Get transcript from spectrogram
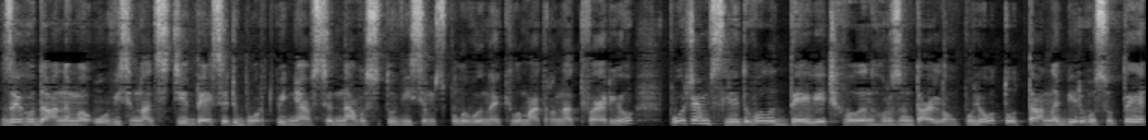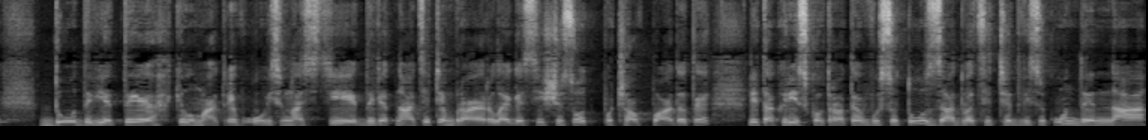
За його даними, о 18.10 борт піднявся на висоту 8,5 км над Твер'ю. Потім слідували 9 хвилин горизонтального польоту та набір висоти до 9 кілометрів. О 18.19 Embraer Legacy 600 почав падати. Літак різко втратив висоту за 22 секунди на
